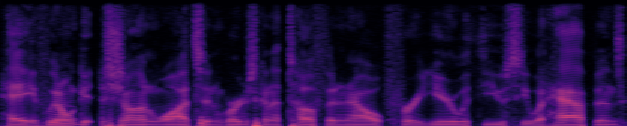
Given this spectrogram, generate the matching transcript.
hey, if we don't get Deshaun Watson, we're just going to toughen it out for a year with you, see what happens.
